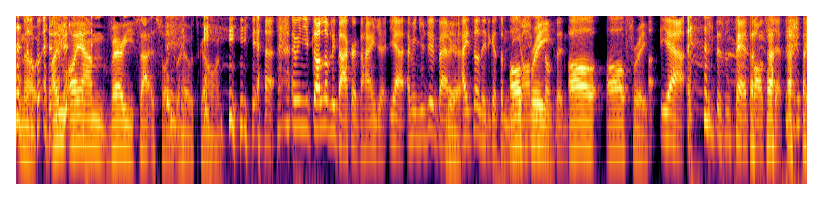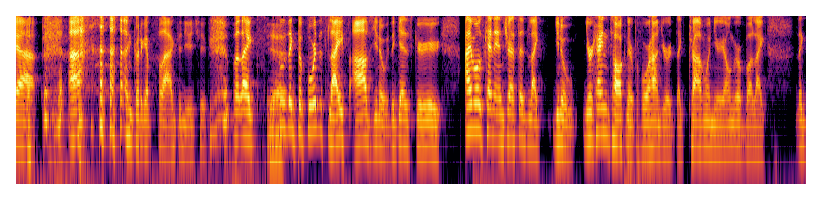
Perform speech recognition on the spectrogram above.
I, No, I'm I am very satisfied with how it's going. yeah. I mean, you've got a lovely background behind you. Yeah. I mean, you're doing better. Yeah. I still need to get some All neons or free, something. all all free. Yeah, this is paid sponsorship. yeah, uh, I'm gonna get flagged on YouTube. But like, I Yeah. suppose like before this life, as you know, the Giz Guru, I'm always kind of interested. Like, you know, you're kind of talking there beforehand. You're like traveling when you're younger, but like, like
